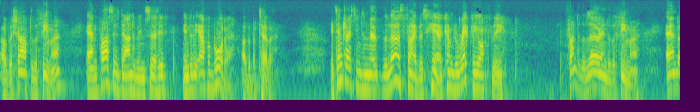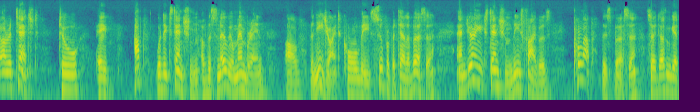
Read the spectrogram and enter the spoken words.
of the shaft of the femur and passes down to be inserted into the upper border of the patella. It's interesting to note the lowest fibers here come directly off the front of the lower end of the femur and are attached to a upward extension of the synovial membrane of the knee joint called the suprapatellar bursa and during extension these fibers pull up this bursa so it doesn't get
